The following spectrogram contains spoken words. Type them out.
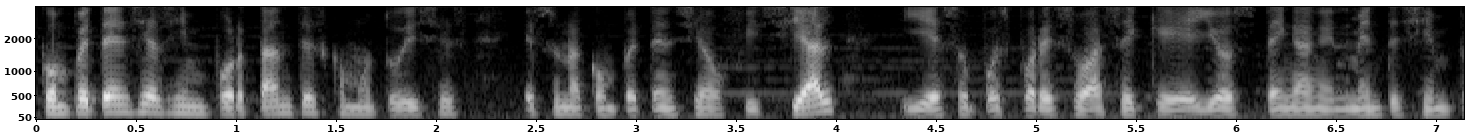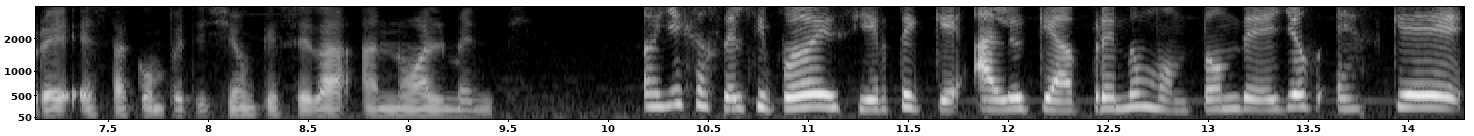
competencias importantes, como tú dices, es una competencia oficial y eso pues por eso hace que ellos tengan en mente siempre esta competición que se da anualmente. Oye, Hazel, si puedo decirte que algo que aprendo un montón de ellos es que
